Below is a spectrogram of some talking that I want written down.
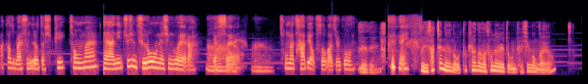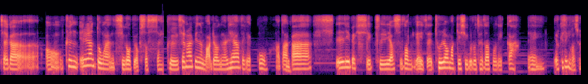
아까도 말씀드렸다시피 정말 대안이 추심 들어오면 신고해라 였어요. 아, 정말 답이 없어가지고 네네. 그럼 이 사채는 어떻게 하다가 손을 조금 대신 건가요? 제가 어, 큰 1년 동안 직업이 없었어요. 그 생활비는 마련을 해야 되겠고 하다가 1, 200씩 빌려 쓰던 게 이제 돌려막기 식으로 되다 보니까 네, 이렇게 된 거죠.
